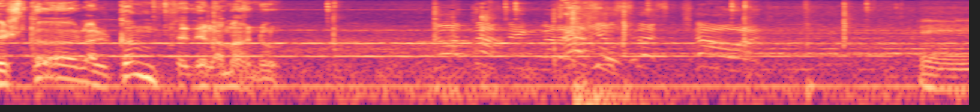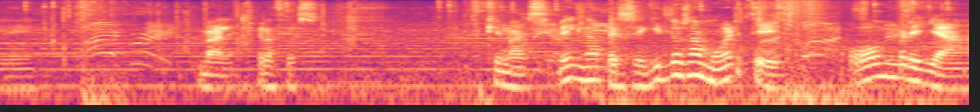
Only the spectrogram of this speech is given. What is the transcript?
está al alcance de la mano. Eh, Vale, gracias. ¿Qué más? Venga, perseguidlos a muerte. Hombre, ya.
